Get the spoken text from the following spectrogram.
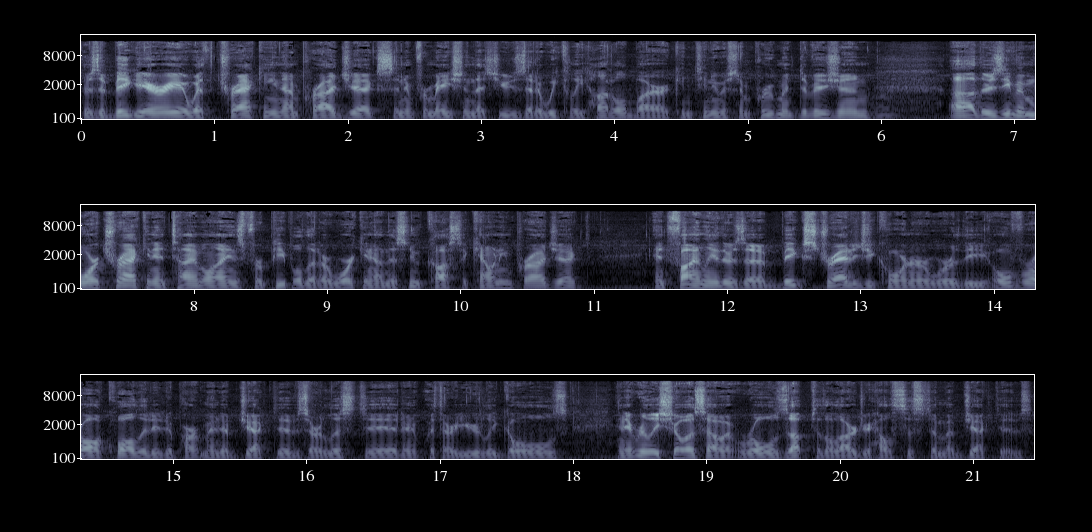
There's a big area with tracking on projects and information that's used at a weekly huddle by our continuous improvement division. Mm-hmm. Uh, there's even more tracking and timelines for people that are working on this new cost accounting project. And finally, there's a big strategy corner where the overall quality department objectives are listed with our yearly goals. And it really shows us how it rolls up to the larger health system objectives.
